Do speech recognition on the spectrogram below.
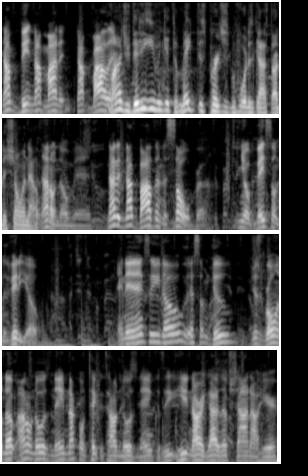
not being, not minding, not bothering. Mind you, did he even get to make this purchase before this guy started showing out? I don't know, man. Not not bothering the soul, bro. You know, based on the video. And then next thing you know, there's some dude just rolling up. I don't know his name. Not gonna take the time to know his name because he, he didn't already got enough shine out here.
